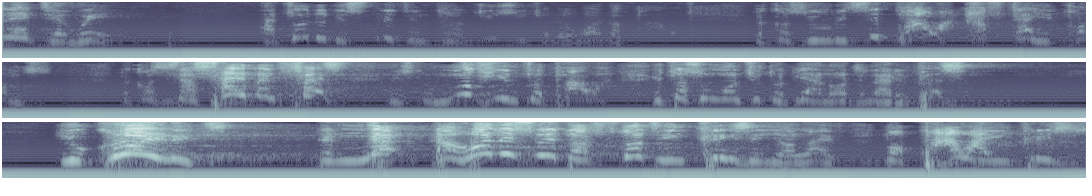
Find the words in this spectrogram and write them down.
Straight away. I told you the Spirit introduced you to the word of power. Because you receive power after he comes. Because his assignment first is to move you into power. He doesn't want you to be an ordinary person. You grow in it. The, the Holy Spirit does not increase in your life, but power increases.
